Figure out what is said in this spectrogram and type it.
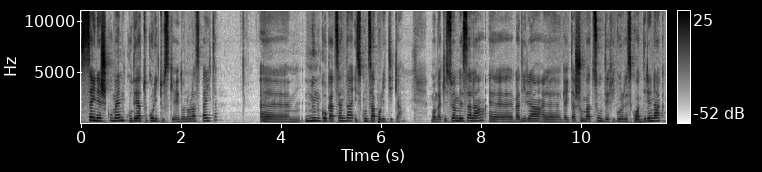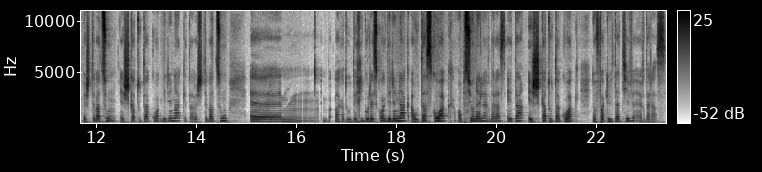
zein eskumen kudeatuko lituzke edo nolazpait, uh, nun kokatzen da hizkuntza politika. Bon, dakizuen bezala, e, badira e, gaitasun batzu derrigorezkoak direnak, beste batzu eskatutakoak direnak, eta beste batzu e, bakatu, derrigorezkoak direnak autazkoak, opzionel erdaraz, eta eskatutakoak, do fakultativ erdaraz.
